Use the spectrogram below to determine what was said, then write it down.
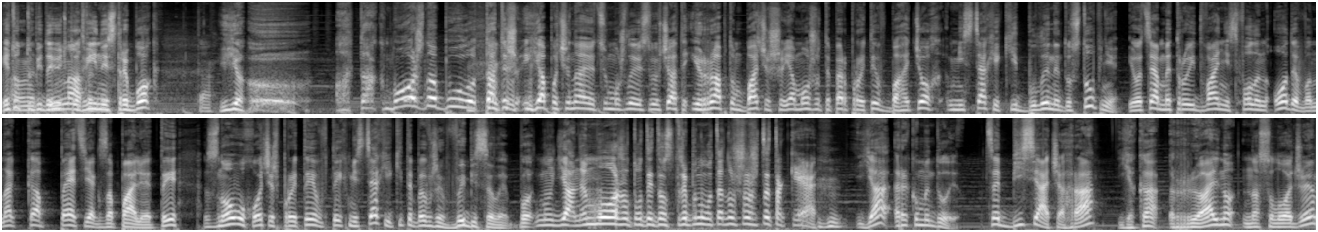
І тут тобі дають тобі. подвійний стрибок, Так. і я. «О, А так можна було? Та ти ж і я починаю цю можливість вивчати, і раптом бачу, що я можу тепер пройти в багатьох місцях, які були недоступні. І оця метроїдванність Fallen Order, вона капець як запалює. Ти знову хочеш пройти в тих місцях, які тебе вже вибісили. Бо ну я не можу туди дострибнути. Ну що ж це таке? Я рекомендую. Це бісяча гра, яка реально насолоджує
